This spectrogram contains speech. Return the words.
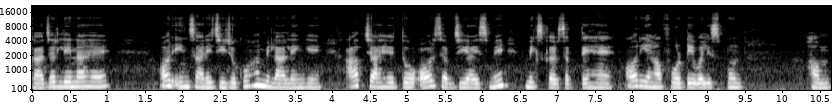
गाजर लेना है। और इन सारी चीज़ों को हम मिला लेंगे। आप चाहे तो और सब्ज़ियाँ इसमें मिक्स कर सकते हैं। और यहाँ फ़ोर टेबल स्पून हम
